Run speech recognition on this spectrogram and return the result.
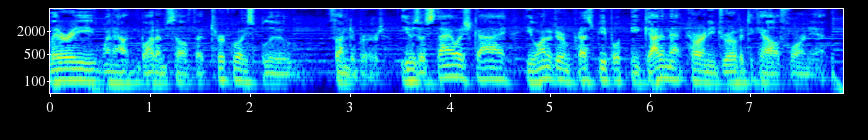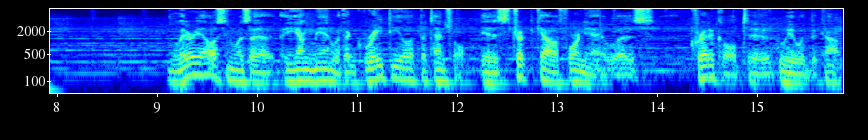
Larry went out and bought himself a turquoise blue Thunderbird. He was a stylish guy. He wanted to impress people. He got in that car and he drove it to California. Larry Ellison was a, a young man with a great deal of potential. His trip to California was critical to who he would become.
